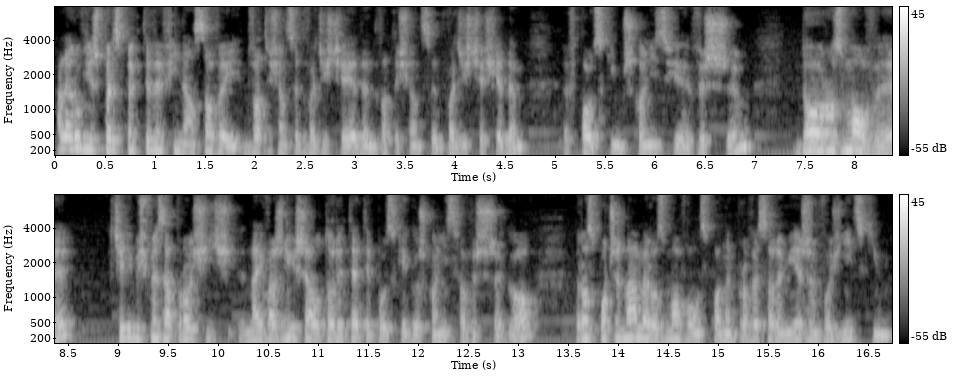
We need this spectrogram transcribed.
ale również perspektywy finansowej 2021-2027 w polskim szkolnictwie wyższym. Do rozmowy chcielibyśmy zaprosić najważniejsze autorytety polskiego szkolnictwa wyższego. Rozpoczynamy rozmową z panem profesorem Jerzym Woźnickim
